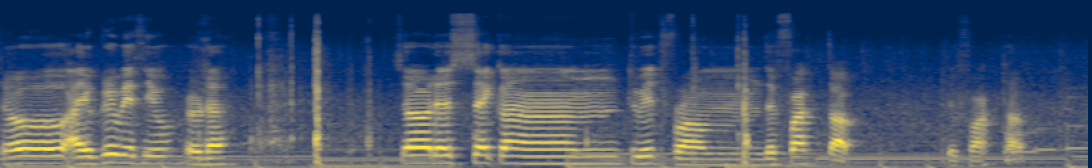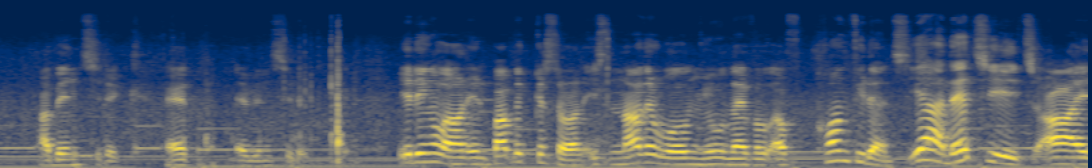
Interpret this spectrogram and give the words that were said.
so I agree with you Ruda. so the second tweet from the fact up the fact up Abin Sidik at Abin Sidik Eating alone in public restaurant is another whole new level of confidence. Yeah, that's it. I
